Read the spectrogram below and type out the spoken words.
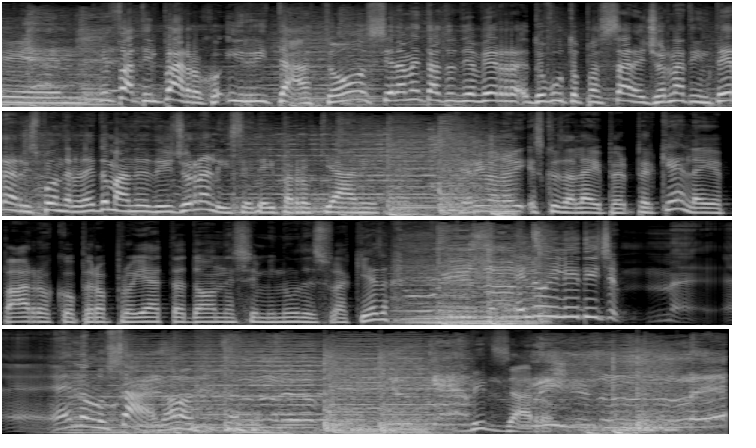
E, ehm, infatti il parroco irritato si è lamentato di aver dovuto passare giornate intere a rispondere alle domande dei giornalisti e dei parrocchiani. Che arrivano lì, scusa lei, per, perché lei è parroco però proietta donne seminude sulla chiesa? E lui gli dice, eh, non lo sa, no? Bizzarro.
